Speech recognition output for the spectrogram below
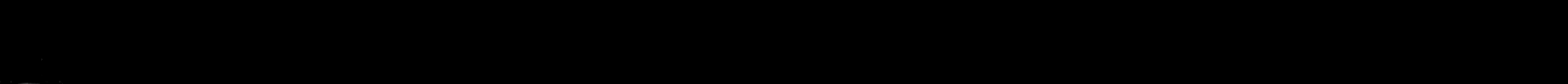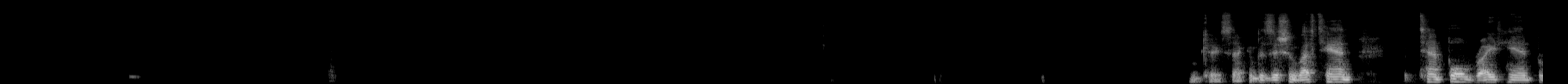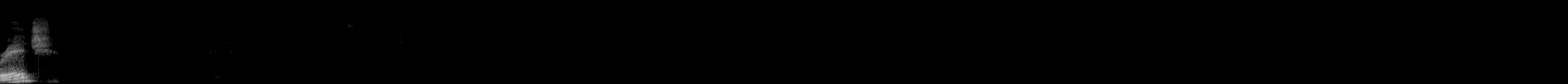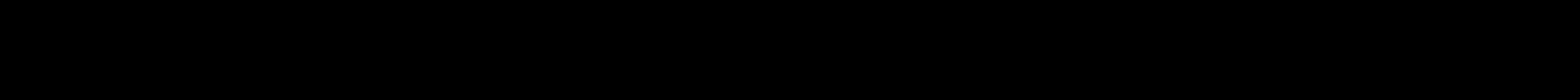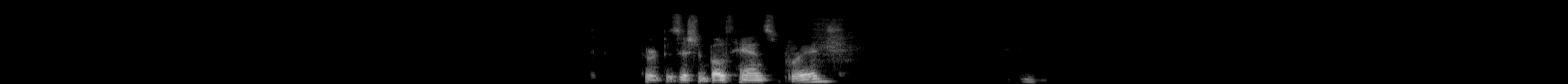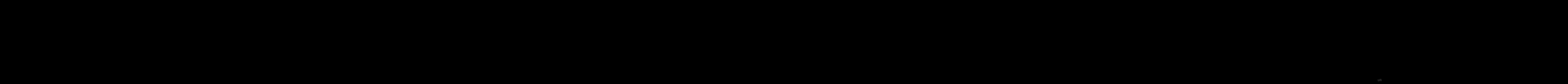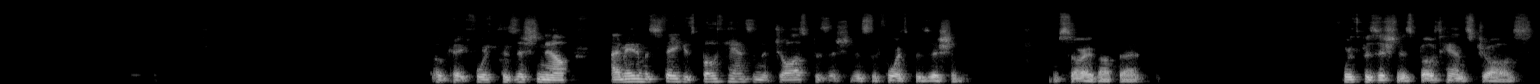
Okay, second position, left hand temple, right hand bridge. Third position, both hands bridge. Okay, fourth position now. I made a mistake. It's both hands in the jaws position is the fourth position. I'm sorry about that. Fourth position is both hands jaws.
